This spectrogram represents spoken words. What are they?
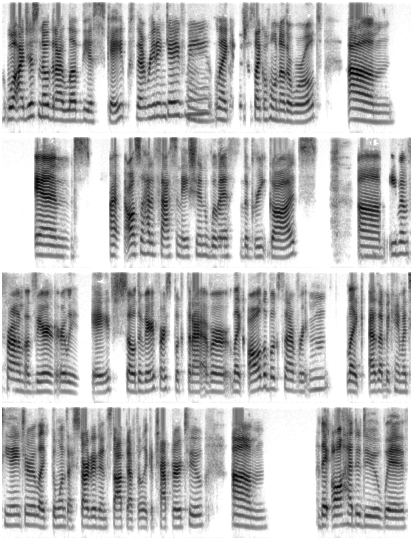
Well, I just know that I love the escape that reading gave me. Mm. Like it was just like a whole nother world. Um, and I also had a fascination with the Greek gods, um, even from a very early age. So the very first book that I ever like, all the books that I've written, like as I became a teenager, like the ones I started and stopped after like a chapter or two, um, they all had to do with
